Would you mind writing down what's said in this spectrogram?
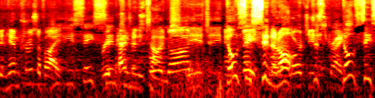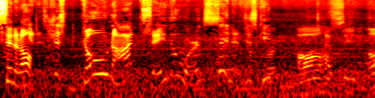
in Him crucified. You say sin too many Repentance toward times. God You- you and don't say sin at all. Lord Jesus Just Christ. don't say sin at all. Just do not say the word sin and just keep. All have sinned.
